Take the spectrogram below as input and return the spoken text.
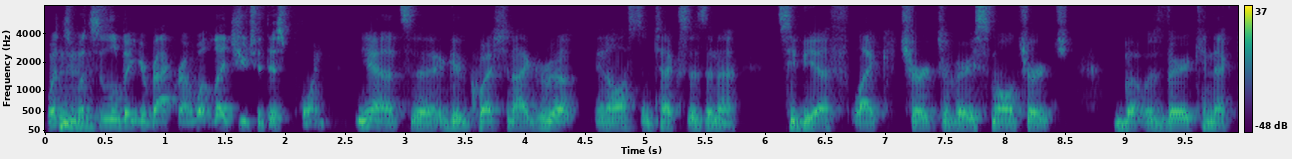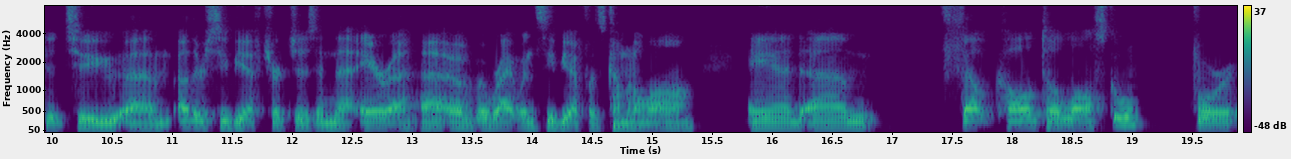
What's hmm. what's a little bit your background? What led you to this point? Yeah, that's a good question. I grew up in Austin, Texas, in a CBF like church, a very small church, but was very connected to um, other CBF churches in that era uh, of right when CBF was coming along, and um, felt called to law school for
